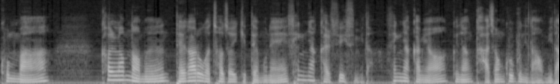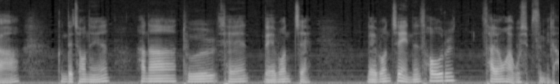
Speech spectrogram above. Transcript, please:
콤마 컬럼넘은 대가로가 쳐져 있기 때문에 생략할 수 있습니다. 생략하면 그냥 가정 구분이 나옵니다. 근데 저는 하나, 둘, 셋, 네 번째 네 번째에 있는 서울을 사용하고 싶습니다.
